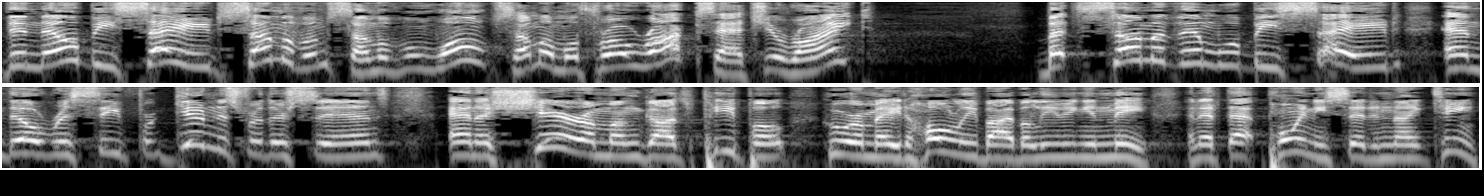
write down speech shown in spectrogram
then they'll be saved. Some of them, some of them won't. Some of them will throw rocks at you, right? But some of them will be saved and they'll receive forgiveness for their sins and a share among God's people who are made holy by believing in me. And at that point, he said in 19,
